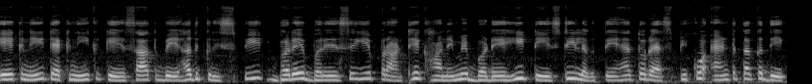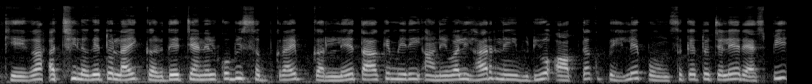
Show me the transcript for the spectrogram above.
एक नई टेक्निक के साथ बेहद क्रिस्पी बड़े बड़े से ये परांठे खाने में बड़े ही टेस्टी लगते हैं। तो रेसिपी को एंड तक देखिएगा। अच्छी लगे तो लाइक कर दे, चैनल को भी सब्सक्राइब कर ले, ताकि मेरी आने वाली हर नई वीडियो आप तक पहले पहुँच सके। तो चले रेसिपी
